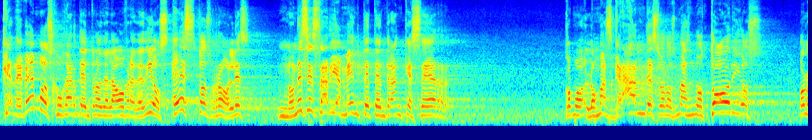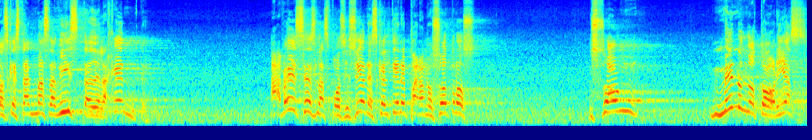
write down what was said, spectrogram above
que debemos jugar dentro de la obra de Dios. Estos roles no necesariamente tendrán que ser como los más grandes o los más notorios o los que están más a vista de la gente. A veces las posiciones que Él tiene para nosotros son menos notorias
